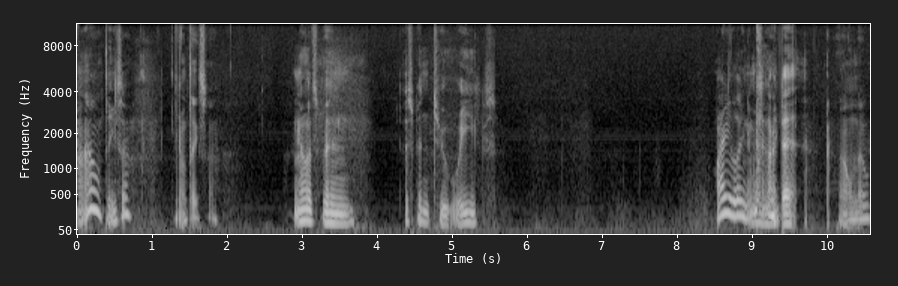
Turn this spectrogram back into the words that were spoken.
I don't think so. You don't think so? No, it's been it's been two weeks. Why are you looking at me like that? I don't know.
